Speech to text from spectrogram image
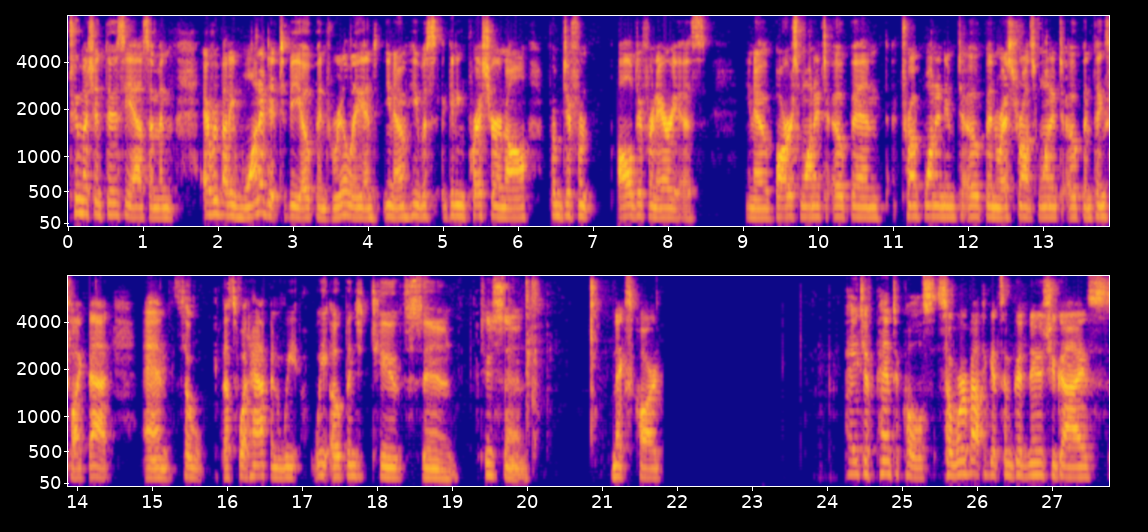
too much enthusiasm, and everybody wanted it to be opened really. And you know, he was getting pressure and all from different all different areas. You know, bars wanted to open, Trump wanted him to open, restaurants wanted to open, things like that. And so that's what happened. We we opened too soon. Too soon. Next card. Page of Pentacles. So we're about to get some good news, you guys.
